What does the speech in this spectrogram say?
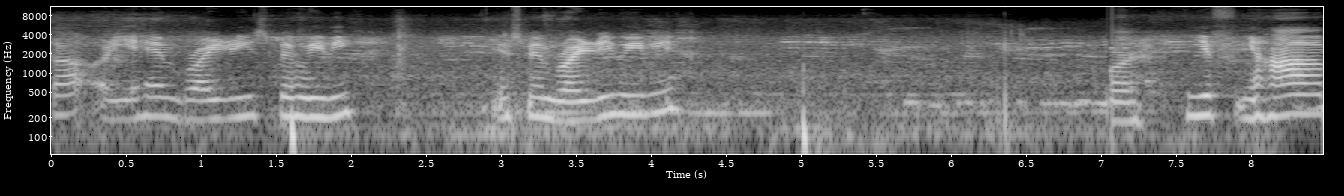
का, और ये है एम्ब्रॉयडरी इस पर हुई हुई। इस पर एम्ब्रॉयडरी हुई हुई है। और ये यहाँ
